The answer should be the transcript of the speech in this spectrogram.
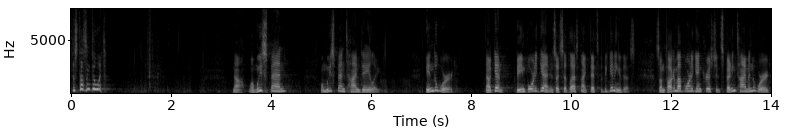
this doesn't do it. Now, when we spend when we spend time daily in the Word, now again, being born again, as I said last night, that's the beginning of this. So I'm talking about born again Christians, spending time in the Word,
